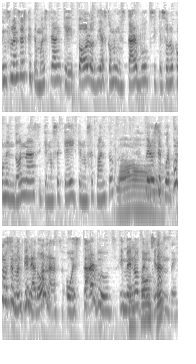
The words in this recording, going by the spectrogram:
influencers que te muestran que todos los días comen Starbucks y que solo comen donas y que no sé qué y que no sé cuánto. Pero ese cuerpo no se mantiene a donas o Starbucks y menos Entonces, del grande.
